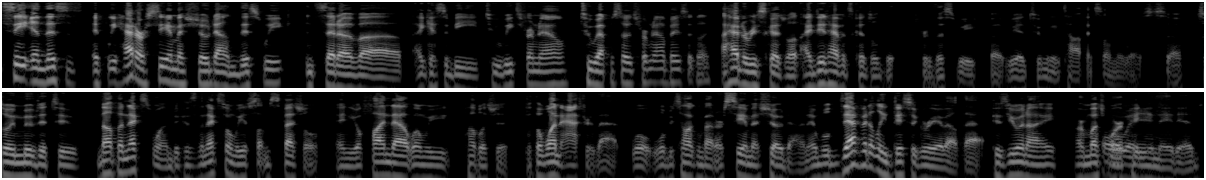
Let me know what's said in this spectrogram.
See, and this is, if we had our CMS showdown this week instead of, uh, I guess it'd be two weeks from now, two episodes from now, basically. I had to reschedule it. I did have it scheduled for this week, but we had too many topics on the list. So, so we moved it to not the next one because the next one we have something special and you'll find out when we publish it. But the one after that, we'll, we'll be talking about our CMS showdown and we'll definitely disagree about that because you and I are much more opinionated.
